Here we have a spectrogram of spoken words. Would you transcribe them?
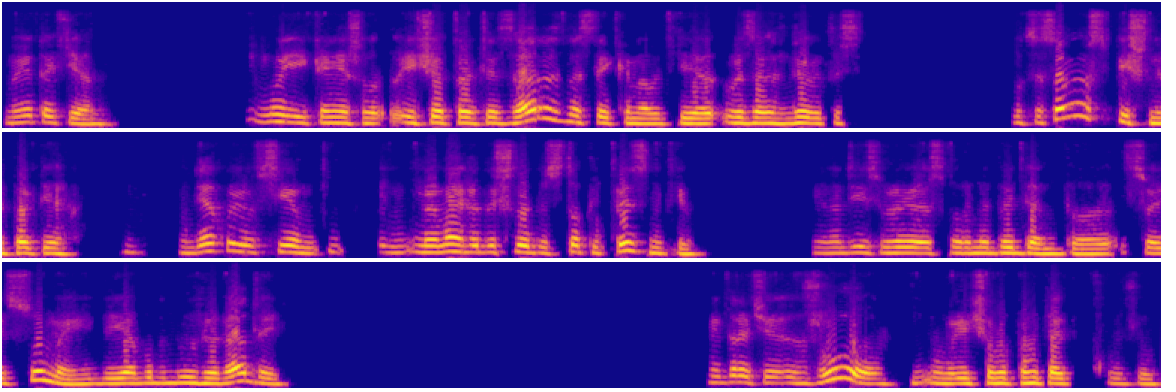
Ну і таке. Ну і, звісно, якщо пройти зараз на цей канал, ви зараз дивитесь, ну це саме успішний поки. Дякую всім. Ми майже дійшли до 100 підписників. Я надіюсь, вже скоро ми дійдемо до цієї суми, і я буду дуже радий. І, до речі, Жу, ну, якщо ви пам'ятаєте таку Жу.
